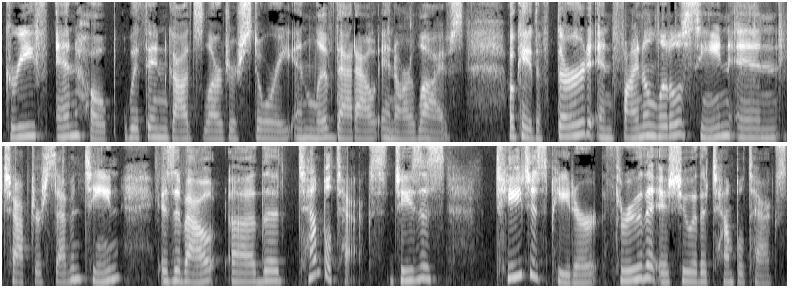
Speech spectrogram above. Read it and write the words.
grief and hope within God's larger story and live that out in our lives. Okay, the third and final little scene in chapter 17 is about uh, the temple tax. Jesus teaches Peter through the issue of the temple tax.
